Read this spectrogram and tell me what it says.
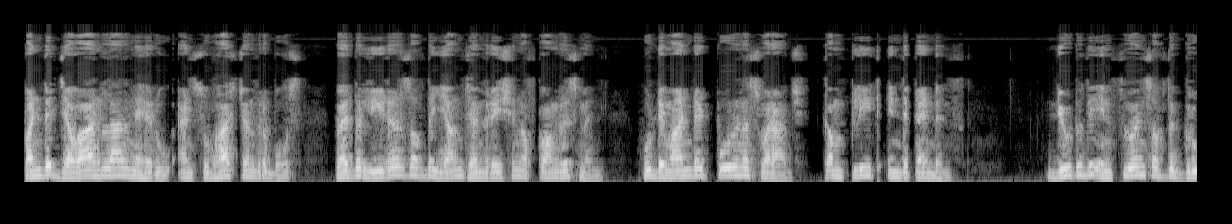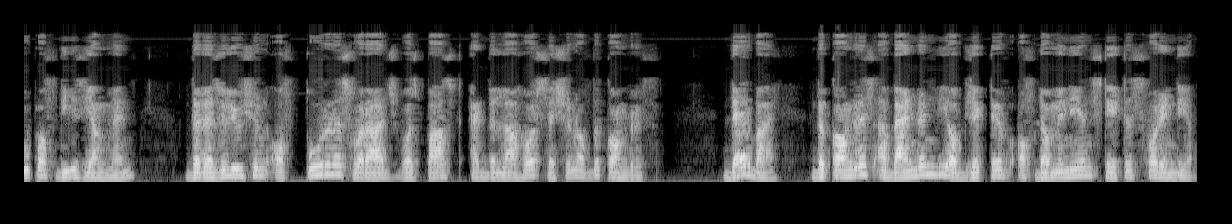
Pandit Jawaharlal Nehru and Subhash Chandra Bose were the leaders of the young generation of congressmen who demanded Purna Swaraj, complete independence. Due to the influence of the group of these young men, the resolution of Purna Swaraj was passed at the Lahore session of the Congress. Thereby, the Congress abandoned the objective of dominion status for India.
